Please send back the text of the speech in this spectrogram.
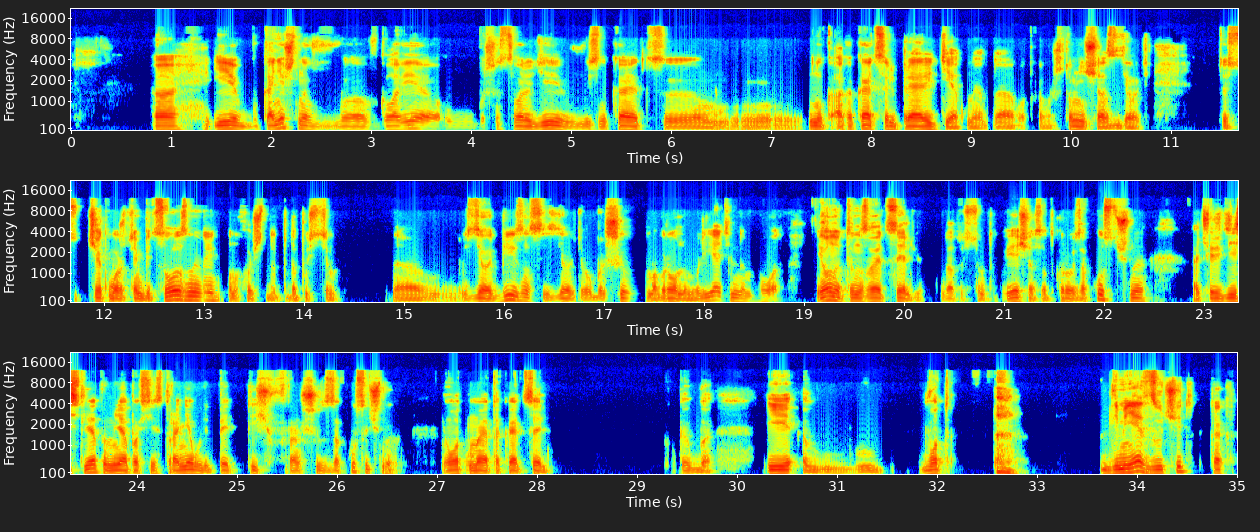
А, и, конечно, в, в голове у большинства людей возникает, э, ну, а какая цель приоритетная, да, вот что мне сейчас сделать. То есть человек может быть амбициозный, он хочет, допустим, Э, сделать бизнес и сделать его большим, огромным, влиятельным. Вот. И он это называет целью. Да? То есть он такой, я сейчас открою закусочную, а через 10 лет у меня по всей стране будет 5000 франшиз закусочных. Вот моя такая цель. Как бы. И вот для меня это звучит как...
